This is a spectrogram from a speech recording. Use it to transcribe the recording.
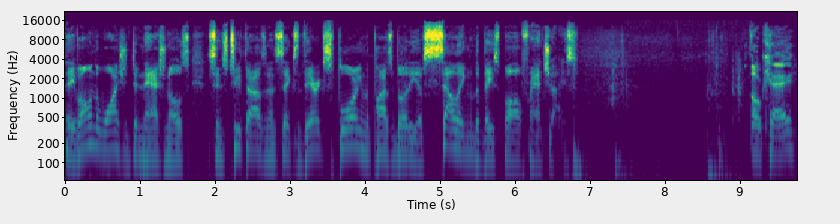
They've owned the Washington Nationals since 2006. They're exploring the possibility of selling the baseball franchise. Okay.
